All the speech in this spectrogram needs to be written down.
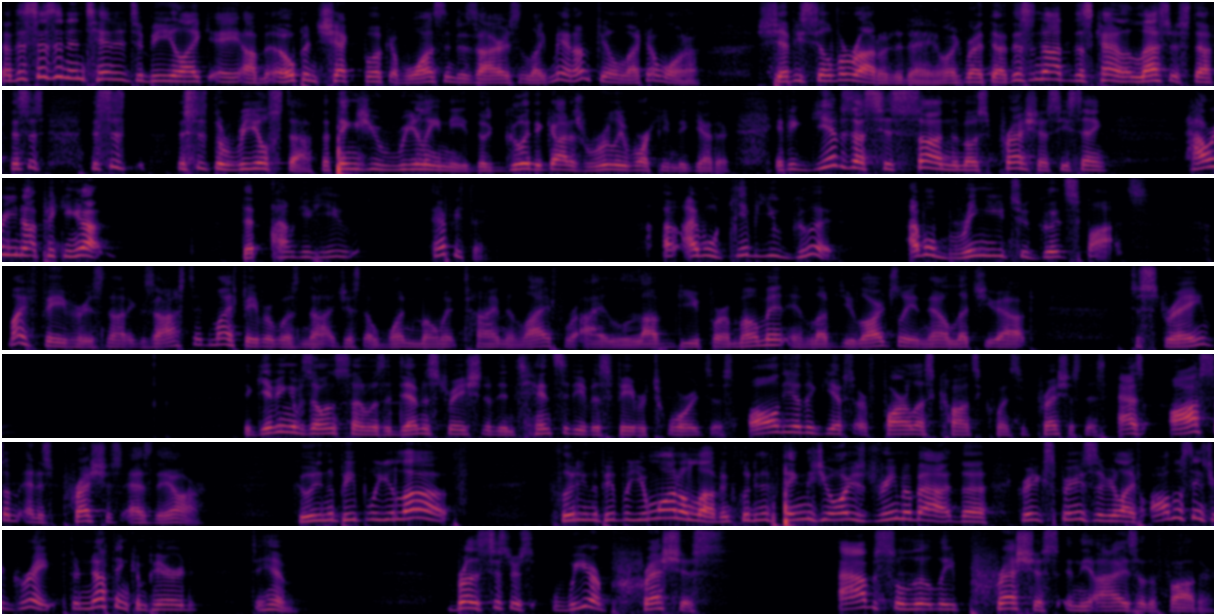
Now, this isn't intended to be like a, um, an open checkbook of wants and desires and like, man, I'm feeling like I want a Chevy Silverado today. Like right there. This is not this kind of lesser stuff. This is this is this is the real stuff, the things you really need, the good that God is really working together. If He gives us His Son, the most precious, He's saying, How are you not picking up that I'll give you everything? I, I will give you good. I will bring you to good spots. My favor is not exhausted. My favor was not just a one moment time in life where I loved you for a moment and loved you largely and now let you out to stray. The giving of his own son was a demonstration of the intensity of his favor towards us. All the other gifts are far less consequence and preciousness, as awesome and as precious as they are, including the people you love, including the people you want to love, including the things you always dream about, the great experiences of your life. All those things are great, but they're nothing compared to him. Brothers sisters, we are precious, absolutely precious in the eyes of the Father.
